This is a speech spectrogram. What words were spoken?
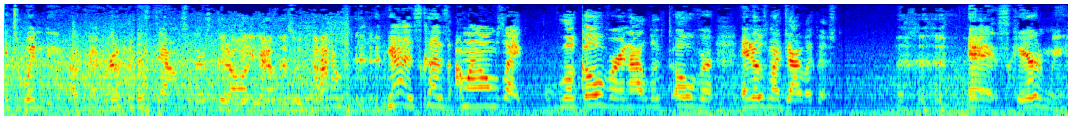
It's windy. Okay, we're gonna put this down so there's good audio. You got this, with Yes, because my mom was like, look over, and I looked over, and it was my dad like this. And it scared me.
